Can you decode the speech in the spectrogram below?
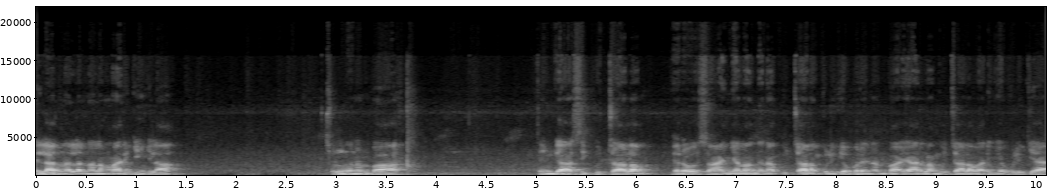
எல்லோரும் நல்ல நலமாக இருக்கீங்களா? சொல்லுங்கள் நண்பா. தென்காசி குற்றாலம். இரவு சாயங்காலம் வந்து நான் குற்றாலம் குளிக்க போகிறேன் நண்பா. யாரெல்லாம் குற்றாலம் வரீங்க குளிக்க?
